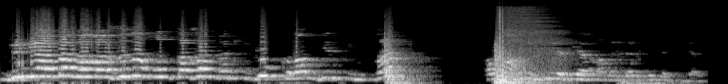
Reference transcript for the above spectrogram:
Dünyada namazını muntazam ve düzgün kılan bir insan Allah'ın izniyle diğer amellerini de güzel.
